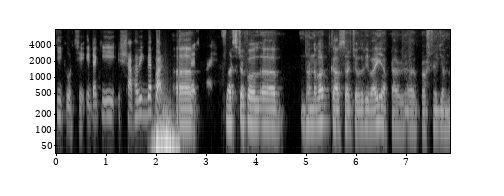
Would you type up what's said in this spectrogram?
কি করছে? এটা কি স্বাভাবিক ব্যাপার? ফার্স্ট অফ অল ধন্যবাদ কাউসার চৌধুরী ভাই আপনার প্রশ্নের জন্য।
